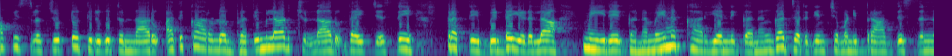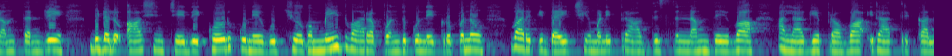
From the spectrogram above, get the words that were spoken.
ఆఫీసుల చుట్టూ తిరుగుతున్నారు అధికారులు బ్రతిమలాడుచున్నారు. దయచేసి ప్రతి బిడ్డ ఎడల మీరే ఘనమైన కార్యాన్ని ఘనంగా జరిగించమని ప్రార్థిస్తున్నాం తండ్రి. బిడ్డలు ఆశించేది కోరుకునే ఉద్యోగం మీ ద్వారా పొందుకునే కృపను వారికి దయచేయమని ప్రార్థిస్తున్నాం దేవా. అలాగే ప్రవ్వా ఈ రాత్రికాల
